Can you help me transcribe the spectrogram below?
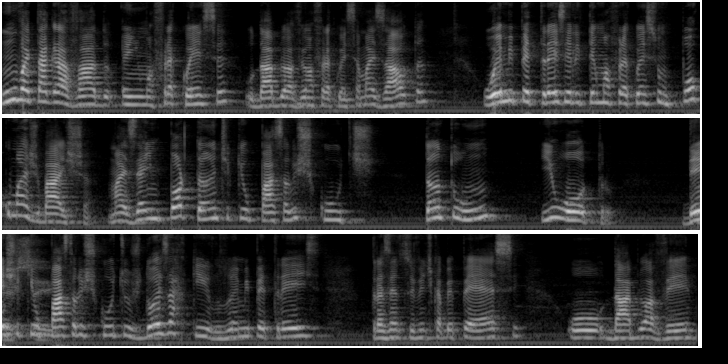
Um vai estar gravado em uma frequência, o WAV é uma frequência mais alta, o MP3 ele tem uma frequência um pouco mais baixa, mas é importante que o pássaro escute tanto um e o outro. Deixe que o pássaro escute os dois arquivos, o MP3 320 kbps, o WAV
